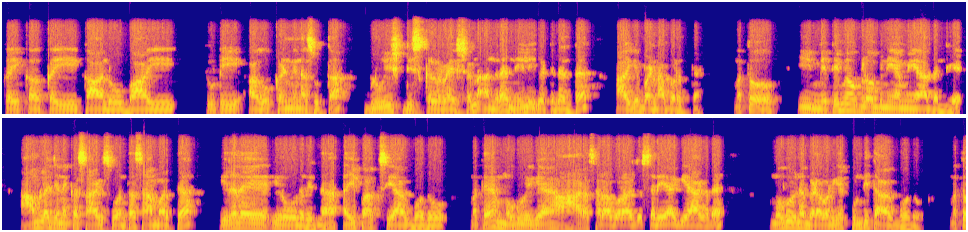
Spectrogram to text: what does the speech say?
ಕ- ಕೈ ಕಾಲು, ಬಾಯಿ, ತುಟಿ ಹಾಗೂ ಕಣ್ಣಿನ ಸುತ್ತ ಬ್ಲೂಯಿಶ್ ಡಿಸ್ಕಲರೇಷನ್ ಅಂದ್ರೆ ನೀಲಿಗಟ್ಟಿದಂತೆ ಆಗಿ ಬಣ್ಣ ಬರುತ್ತೆ. ಮತ್ತು ಈ ಮೆಥಿಮೋಗ್ಲೋಬಿನಿಯಮಿಯಾದಲ್ಲಿ ಆಮ್ಲಜನಕ ಸಾಗಿಸುವಂತ ಸಾಮರ್ಥ್ಯ ಇರದೇ ಇರುವುದರಿಂದ ಐಪಾಕ್ಸಿ ಆಗ್ಬೋದು ಮತ್ತೆ ಮಗುವಿಗೆ ಆಹಾರ ಸರಬರಾಜು ಸರಿಯಾಗಿ ಆಗದೆ ಮಗುವಿನ ಬೆಳವಣಿಗೆ ಕುಂಠಿತ ಆಗ್ಬೋದು. ಮತ್ತು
